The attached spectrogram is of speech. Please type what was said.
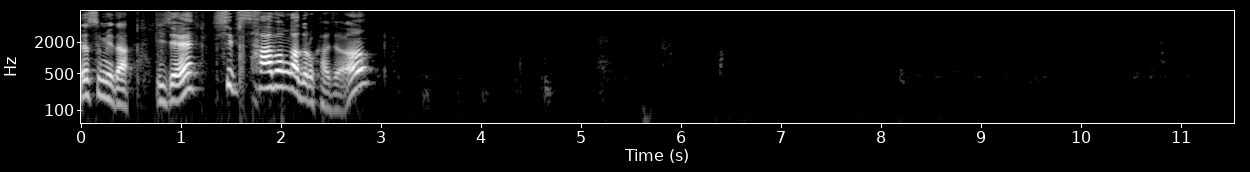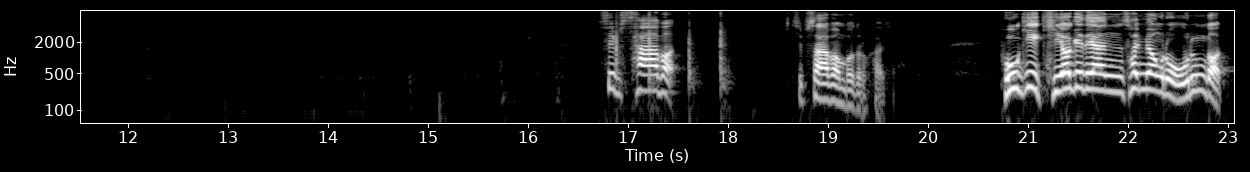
됐습니다. 이제 14번 가도록 하죠. 십사 번 14번 보도록 하죠. 보기 기억에 대한 설명으로 옳은 것.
